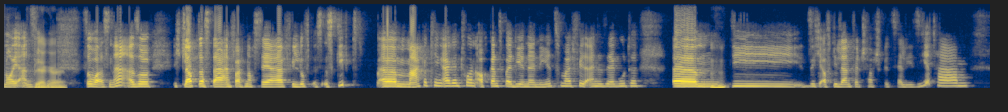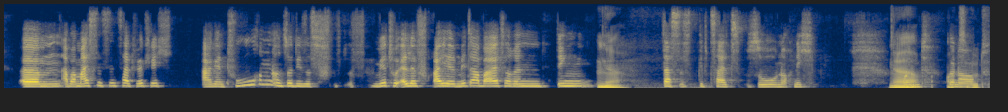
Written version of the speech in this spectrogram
neu anbieten. Sehr geil. Sowas, ne? Also ich glaube, dass da einfach noch sehr viel Luft ist. Es gibt ähm, Marketingagenturen, auch ganz bei dir in der Nähe zum Beispiel eine sehr gute, ähm, mhm. die sich auf die Landwirtschaft spezialisiert haben. Ähm, aber meistens sind es halt wirklich Agenturen und so dieses virtuelle freie Mitarbeiterin-Ding, ja. das gibt es halt so noch nicht. Ja, und, genau. absolut.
